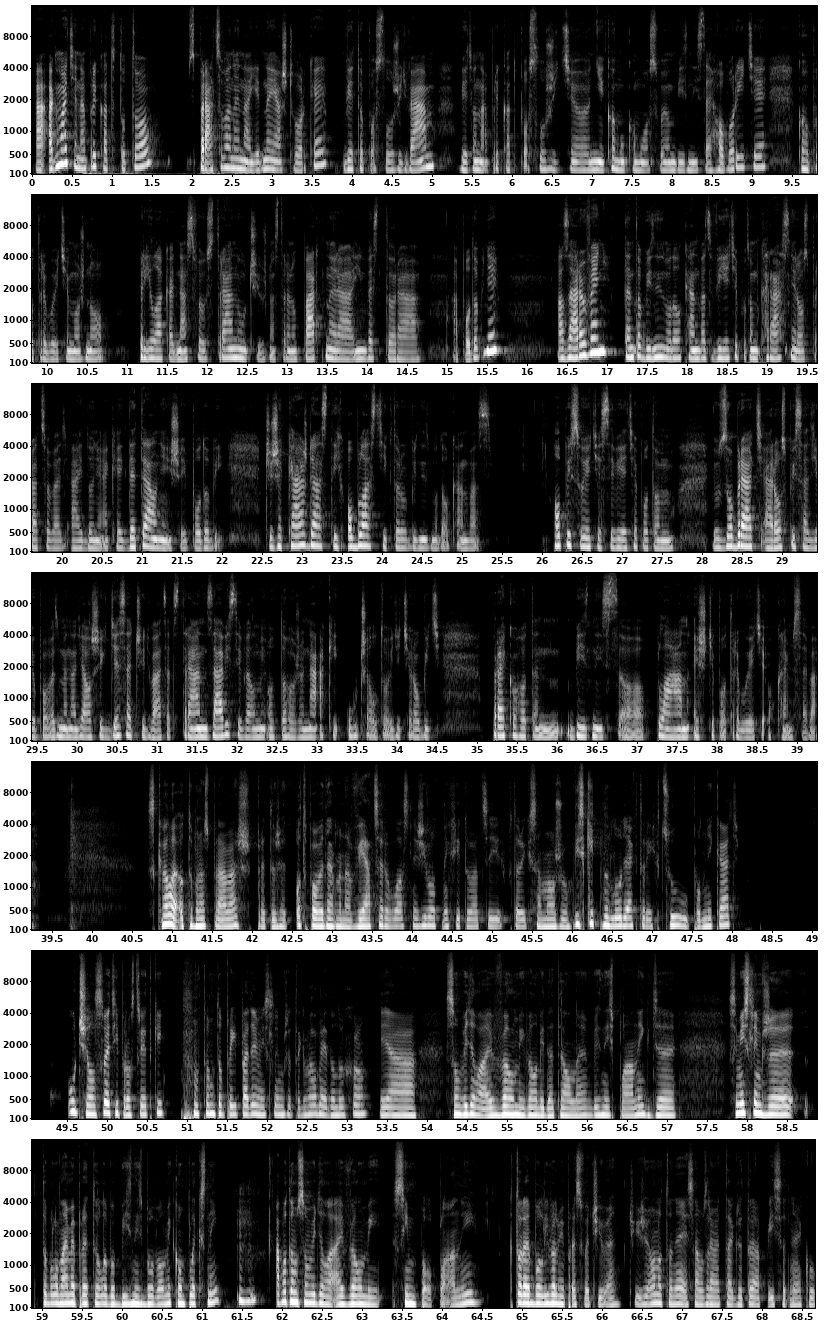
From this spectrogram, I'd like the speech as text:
A ak máte napríklad toto spracované na jednej a štvorke, vie to poslúžiť vám, vie to napríklad poslúžiť niekomu, komu o svojom biznise hovoríte, koho potrebujete možno prilákať na svoju stranu, či už na stranu partnera, investora a podobne a zároveň tento business model Canvas viete potom krásne rozpracovať aj do nejakej detailnejšej podoby. Čiže každá z tých oblastí, ktorú business model Canvas opisujete si, viete potom ju zobrať a rozpísať ju povedzme na ďalších 10 či 20 strán. Závisí veľmi od toho, že na aký účel to idete robiť, pre koho ten biznis eh, plán ešte potrebujete okrem seba. Skvelé o tom rozprávaš, pretože odpovedáme na viacero vlastne životných situácií, v ktorých sa môžu vyskytnúť ľudia, ktorí chcú podnikať. Účel svetí prostriedky. V tomto prípade myslím, že tak veľmi jednoducho. Ja som videla aj veľmi, veľmi detailné biznis plány, kde si myslím, že to bolo najmä preto, lebo biznis bol veľmi komplexný. Mm-hmm. A potom som videla aj veľmi simple plány, ktoré boli veľmi presvedčivé. Čiže ono to nie je samozrejme tak, že treba písať nejakú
